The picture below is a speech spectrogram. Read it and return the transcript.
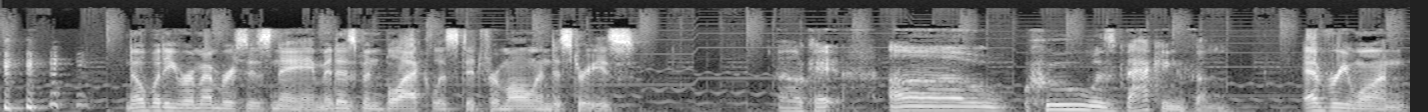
Nobody remembers his name. It has been blacklisted from all industries. Okay. Uh, who was backing them? Everyone.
